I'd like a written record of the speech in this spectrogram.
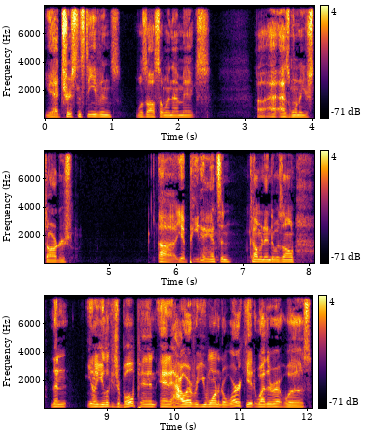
You had Tristan Stevens was also in that mix uh, as one of your starters. Uh, you had Pete Hansen coming into his own. Then you know you look at your bullpen and however you wanted to work it, whether it was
